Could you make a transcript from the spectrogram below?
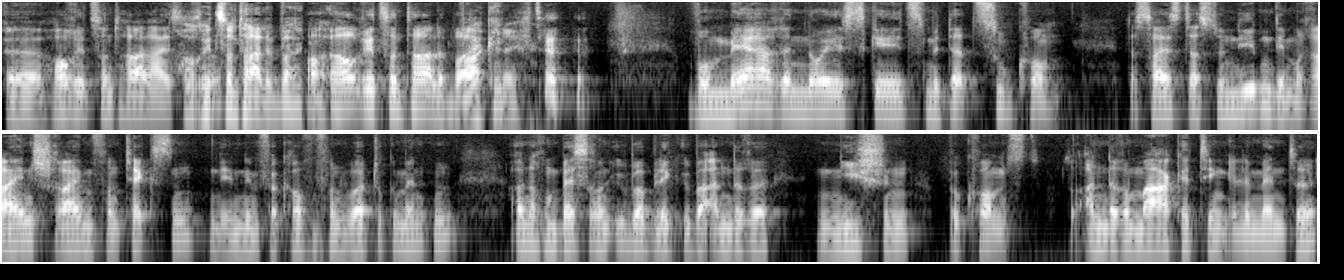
äh, horizontal heißt Horizontale es, Balken. Ho horizontale Balken. Waagrecht. wo mehrere neue Skills mit dazukommen. Das heißt, dass du neben dem Reinschreiben von Texten, neben dem Verkaufen von Word-Dokumenten, auch noch einen besseren Überblick über andere Nischen bekommst. So andere Marketing-Elemente,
